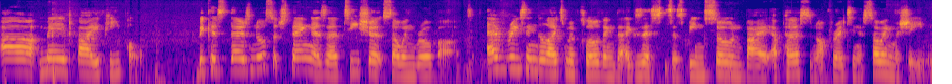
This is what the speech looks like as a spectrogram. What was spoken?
are made by people. Because there's no such thing as a t-shirt sewing robot. Every single item of clothing that exists has been sewn by a person operating a sewing machine.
